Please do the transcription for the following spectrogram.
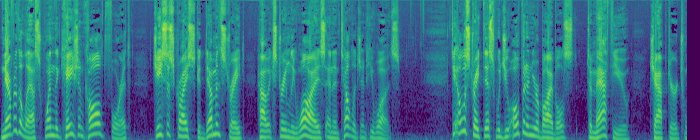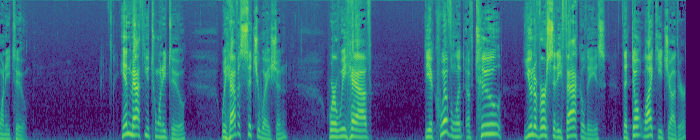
nevertheless, when the occasion called for it, Jesus Christ could demonstrate how extremely wise and intelligent he was. To illustrate this, would you open in your Bibles to Matthew chapter 22? In Matthew 22, we have a situation where we have the equivalent of two university faculties that don't like each other,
